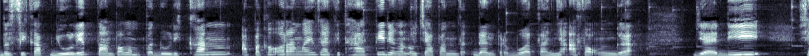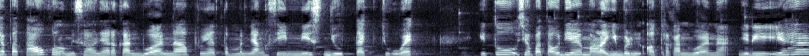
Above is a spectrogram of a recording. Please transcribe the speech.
bersikap julid tanpa mempedulikan apakah orang lain sakit hati dengan ucapan dan perbuatannya atau enggak. Jadi siapa tahu kalau misalnya rekan buana punya temen yang sinis, jutek, cuek, itu siapa tahu dia emang lagi burn out rekan buana. Jadi ya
